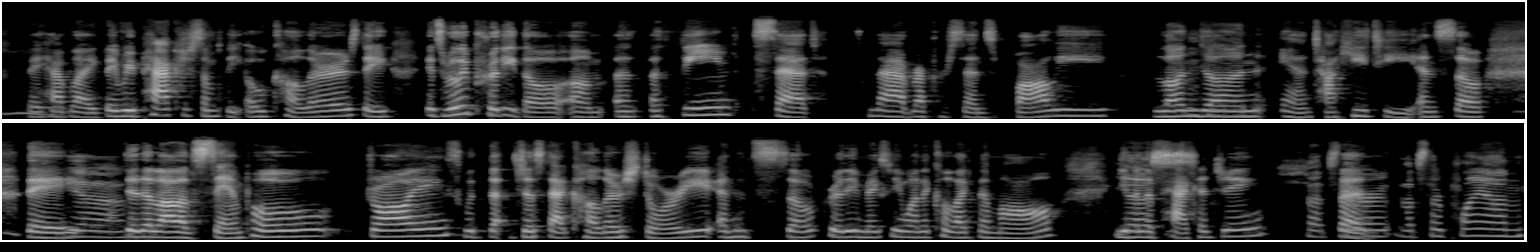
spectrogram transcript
mm. they have like they repackaged some of the old colors. They it's really pretty though. Um, a, a themed set that represents Bali, mm-hmm. London, mm-hmm. and Tahiti. And so they yeah. did a lot of sample drawings with that, just that color story and it's so pretty makes me want to collect them all even yes. the packaging that's but, their that's their plan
